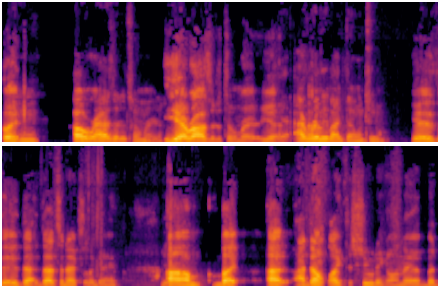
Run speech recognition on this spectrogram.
But Mhm. oh, Rise of the Tomb Raider. yeah, Rise of the Tomb Raider, yeah. Yeah, I really like that one too. Yeah, it, it, that, that's an excellent game. Yeah. Um but I I don't like the shooting on there, but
